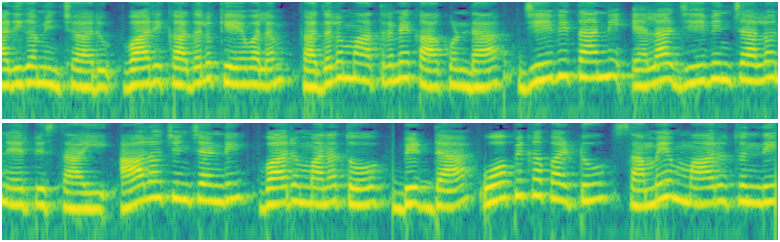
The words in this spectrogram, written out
అధిగమించారు. వారి కథలు కేవలం కథలు మాత్రమే కాకుండా జీవితాన్ని ఎలా జీవించాలో నేర్పిస్తాయి. ఆలోచించండి వారు మనతో బిడ్డ ఓపిక పట్టు సమయం మారుతుంది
